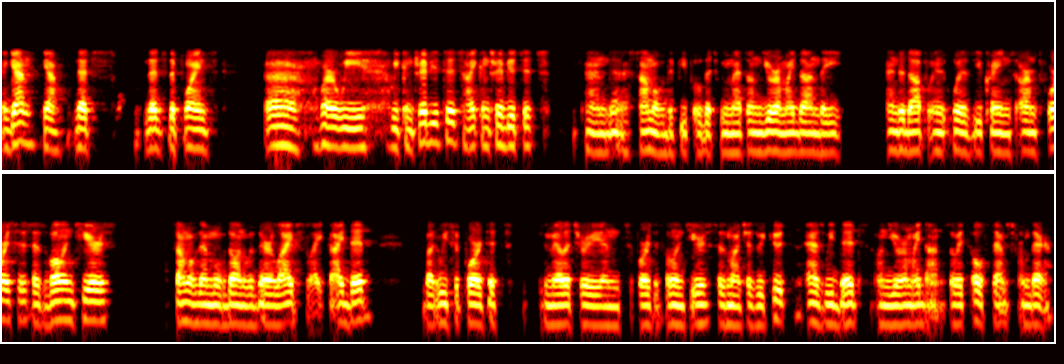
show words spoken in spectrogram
again, yeah, that's that's the point uh, where we we contributed. I contributed, and uh, some of the people that we met on Euromaidan they ended up with, with Ukraine's armed forces as volunteers some of them moved on with their lives like I did, but we supported the military and supported volunteers as much as we could, as we did on Euromaidan. So it all stems from there.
